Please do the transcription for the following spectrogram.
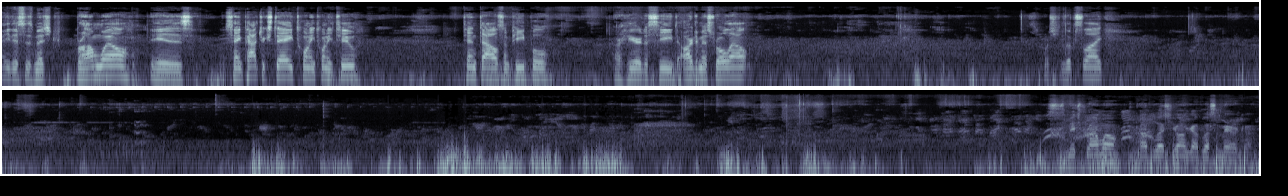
Hey, this is Mitch Bromwell. It is St. Patrick's Day 2022. 10,000 people are here to see the Artemis rollout. That's what she looks like. Mitch Bromwell. God bless you all and God bless America.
